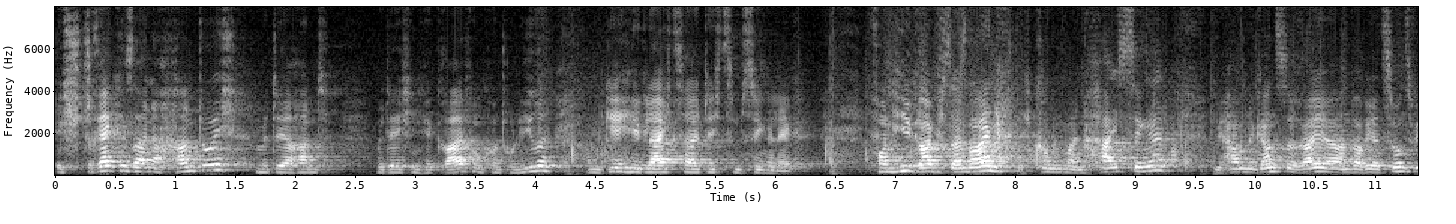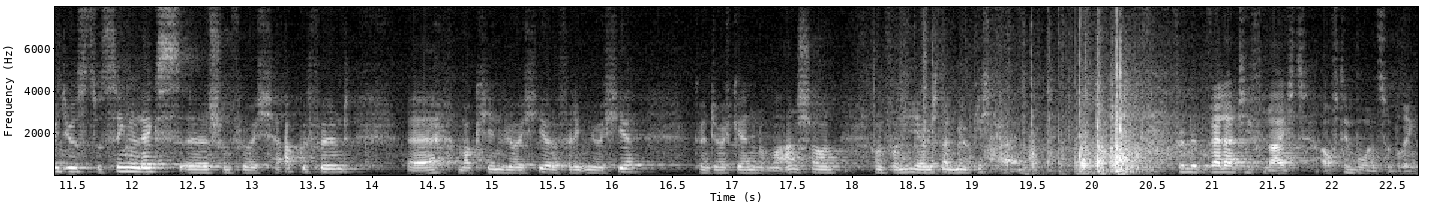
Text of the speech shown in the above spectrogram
ich strecke seine Hand durch mit der Hand, mit der ich ihn hier greife und kontrolliere und gehe hier gleichzeitig zum Single Leg. Von hier greife ich sein Bein, ich komme in meinen High Single. Wir haben eine ganze Reihe an Variationsvideos zu Single Legs äh, schon für euch abgefilmt. Äh, markieren wir euch hier oder verlinken wir euch hier. Könnt ihr euch gerne nochmal anschauen. Und von hier habe ich dann Möglichkeiten, Philipp relativ leicht auf den Boden zu bringen.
